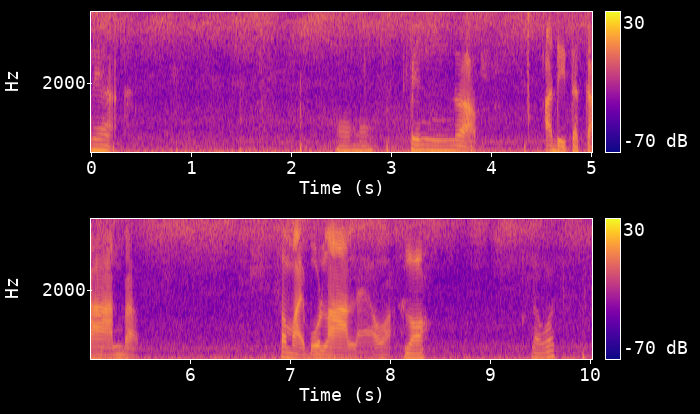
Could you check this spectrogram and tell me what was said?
เนี่ย อ๋อ เป็นแบบอดีตการแบบ สมัยโบราณแล้วอะ่ะ เหรอแล้วก็ส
